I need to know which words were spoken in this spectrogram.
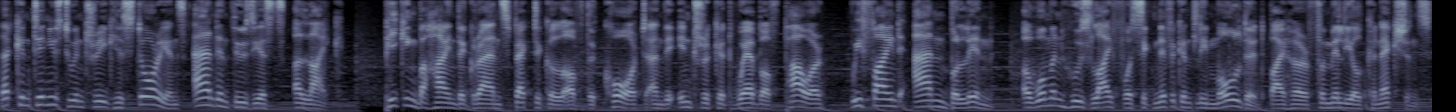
that continues to intrigue historians and enthusiasts alike. Peeking behind the grand spectacle of the court and the intricate web of power, we find Anne Boleyn, a woman whose life was significantly molded by her familial connections.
